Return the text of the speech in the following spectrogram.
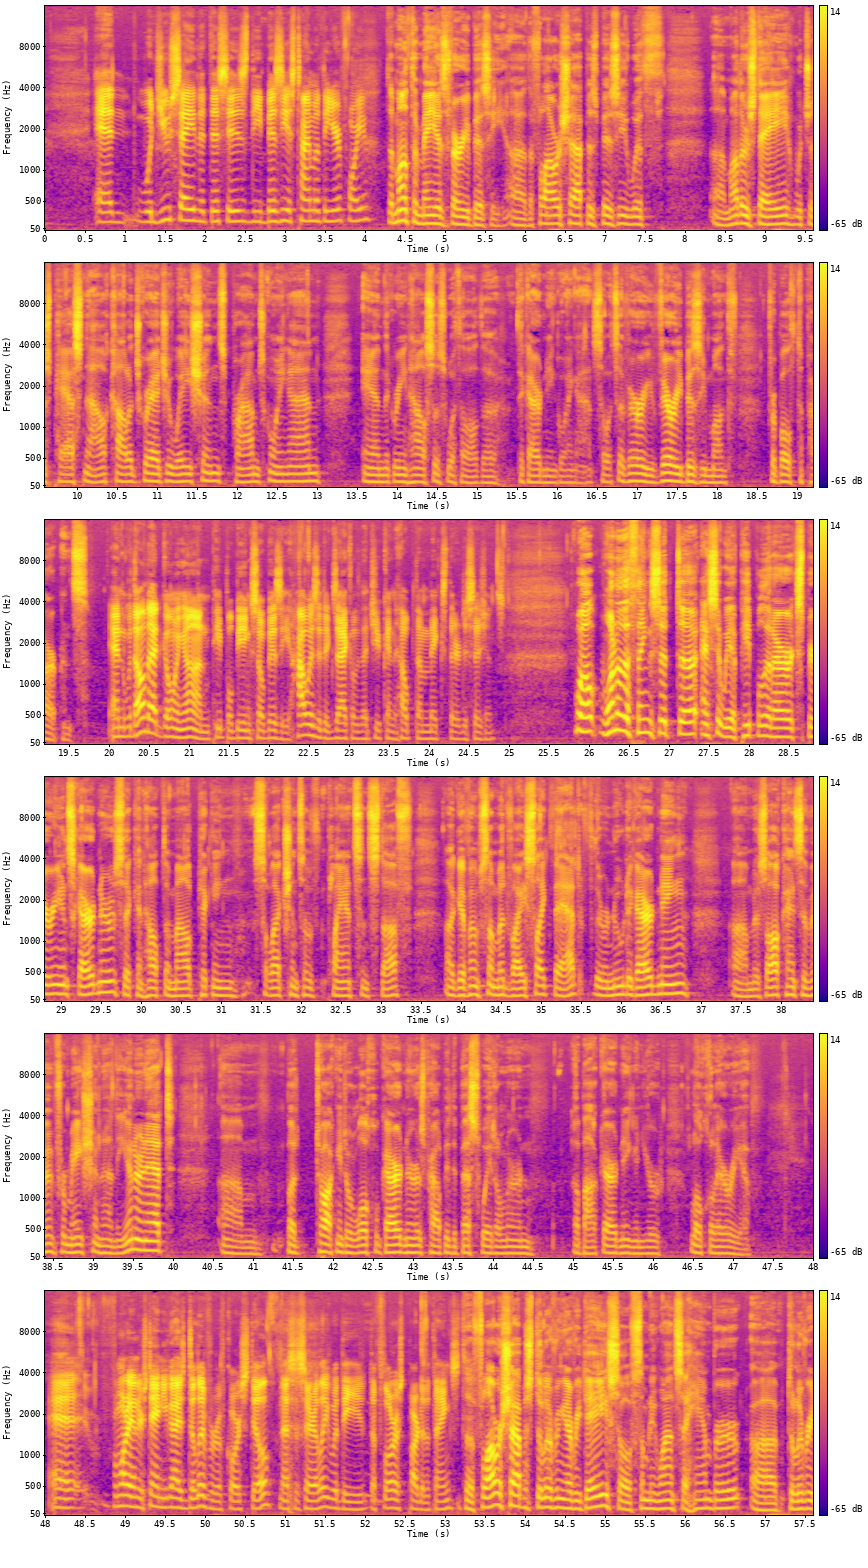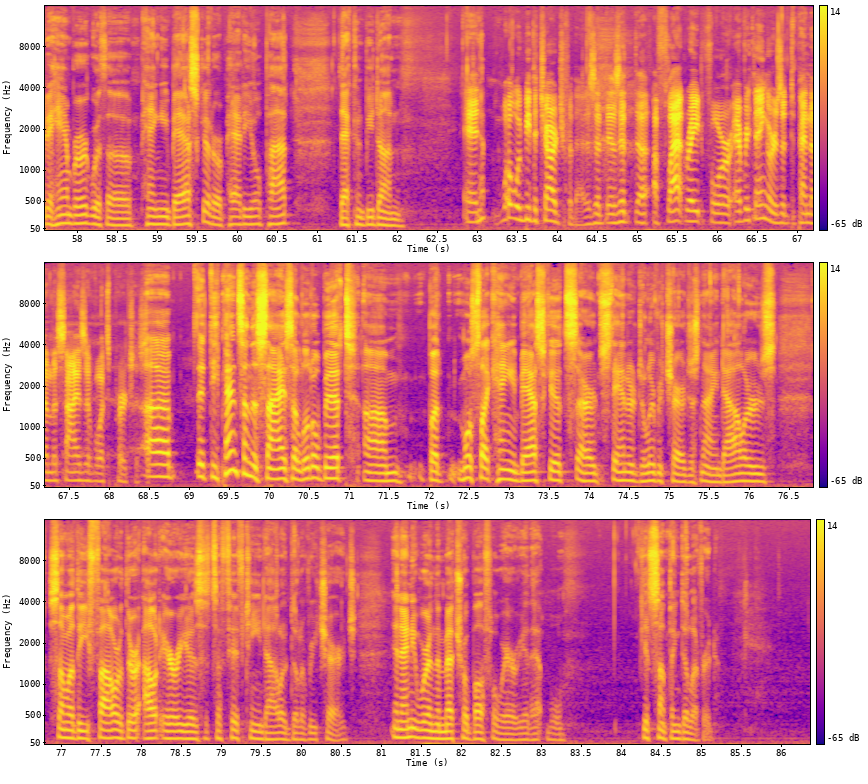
And would you say that this is the busiest time of the year for you? The month of May is very busy. Uh, the flower shop is busy with uh, Mother's Day, which is past now, college graduations, proms going on, and the greenhouses with all the, the gardening going on. So it's a very, very busy month for both departments. And with all that going on, people being so busy, how is it exactly that you can help them make their decisions? Well, one of the things that uh, I say we have people that are experienced gardeners that can help them out picking selections of plants and stuff. I'll give them some advice like that. If they're new to gardening, um, there's all kinds of information on the internet. Um, but talking to a local gardener is probably the best way to learn about gardening in your local area. Uh, from what I understand, you guys deliver, of course, still necessarily with the the florist part of the things. The flower shop is delivering every day, so if somebody wants a Hamburg uh, delivery to Hamburg with a hanging basket or a patio pot, that can be done. And Yep. what would be the charge for that? Is it is it a, flat rate for everything, or does it depend on the size of what's purchased? Uh, it depends on the size a little bit, um, but most like hanging baskets, our standard delivery charge is nine dollars. Some of the farther out areas, it's a fifteen dollar delivery charge, and anywhere in the Metro Buffalo area, that will get something delivered.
